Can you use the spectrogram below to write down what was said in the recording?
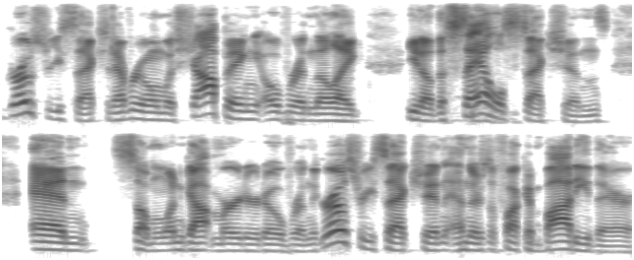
grocery section. Everyone was shopping over in the like, you know, the sales sections, and someone got murdered over in the grocery section, and there's a fucking body there.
